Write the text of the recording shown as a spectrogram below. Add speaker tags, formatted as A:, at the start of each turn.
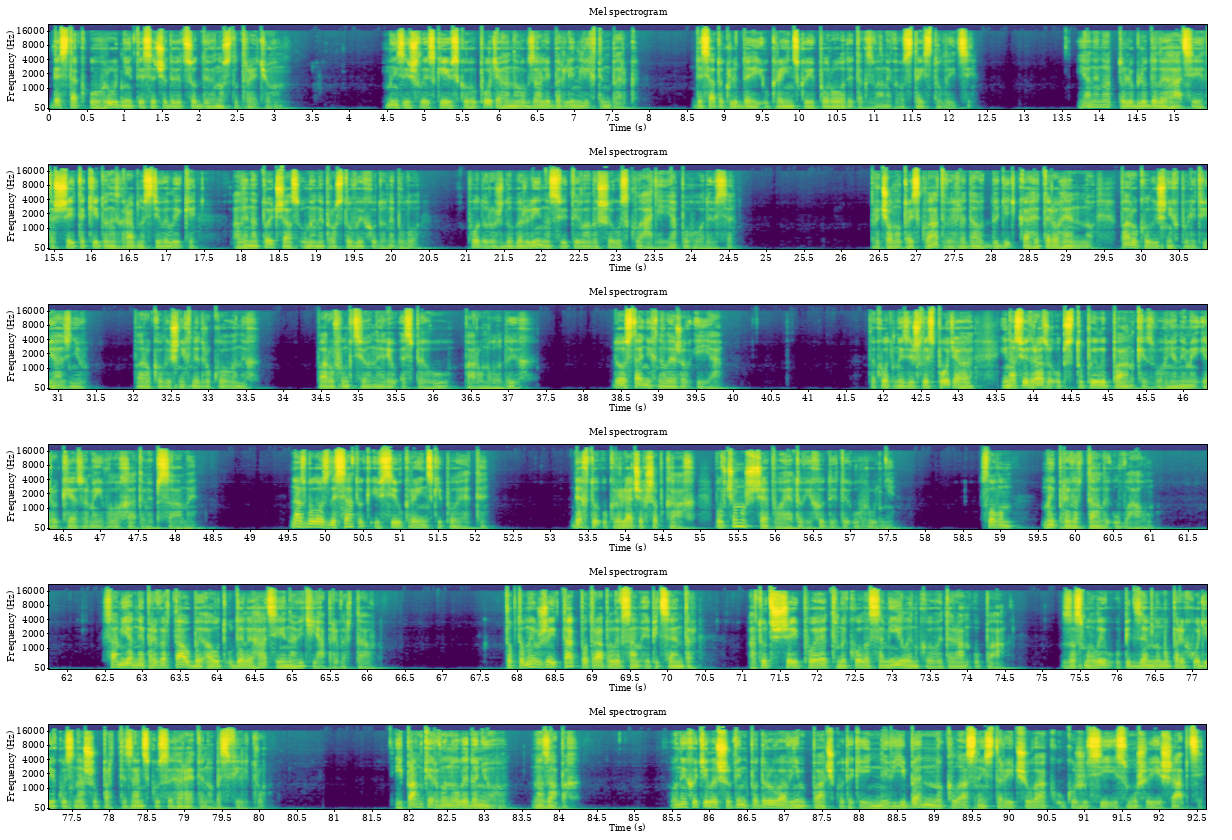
A: Десь так у грудні 1993-го. Ми зійшли з київського потяга на вокзалі Берлін-Ліхтенберг, десяток людей української породи, так званих гостей столиці. Я не надто люблю делегації, та ще й такі до незграбності великі, але на той час у мене просто виходу не було. Подорож до Берліна світила лише у складі, я погодився. Причому той склад виглядав до дідька гетерогенно пару колишніх політв'язнів, пару колишніх недрукованих, пару функціонерів СПУ, пару молодих. До останніх належав і я. Так от ми зійшли з потяга, і нас відразу обступили панки з вогняними ірокезами і волохатими псами. Нас було з десяток і всі українські поети. Дехто у кролячих шапках, бо в чому ще поетові ходити у грудні? Словом, ми привертали увагу. Сам я не привертав би, а от у делегації навіть я привертав. Тобто ми вже і так потрапили в сам епіцентр, а тут ще й поет Микола Саміленко, ветеран УПА, засмолив у підземному переході якусь нашу партизанську сигаретину без фільтру. І панки рвонули до нього на запах. Вони хотіли, щоб він подарував їм пачку, такий нев'їбенно класний старий чувак у кожусі і смушевій шапці.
